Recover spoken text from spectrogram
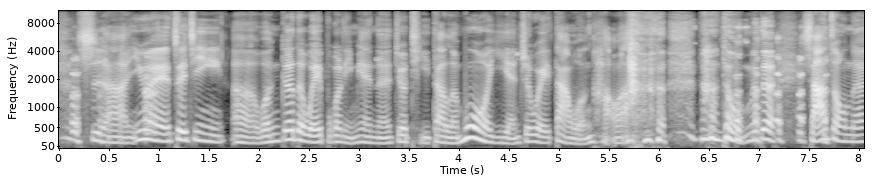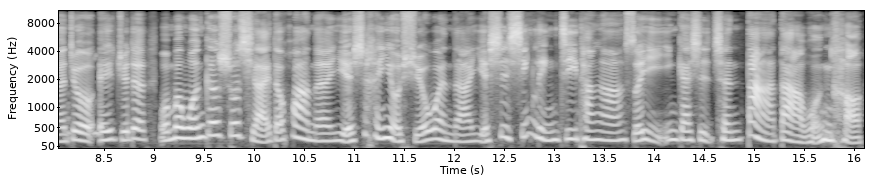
是啊，因为最近呃，文哥的微博里面呢，就提到了莫言这位大文豪啊。那我们的霞总呢，就哎觉得我们文哥说起来的话呢，也是很有学问的啊，也是心灵鸡汤啊。所以应该是称大大文豪，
